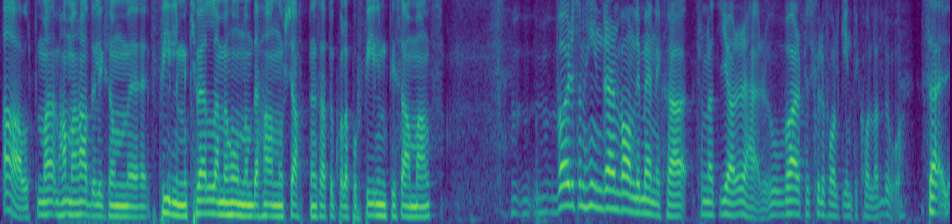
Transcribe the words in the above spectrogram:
allt. Man, man hade liksom eh, filmkvällar med honom där han och chatten satt och kollade på film tillsammans. Vad är det som hindrar en vanlig människa från att göra det här? Och varför skulle folk inte kolla då? Så här,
